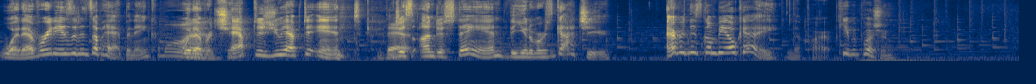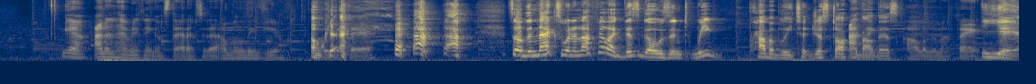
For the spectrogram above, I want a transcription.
Whatever it is that ends up happening, on. whatever chapters you have to end, That. just understand the universe got you. Everything's gonna be okay. That part. Keep it pushing. Yeah, I didn't have anything else to add after that. I'm gonna leave you. Okay. leave it there. So the next one, and I feel like this goes into we probably t- just talked I about think this. All of them, I think. Yeah.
